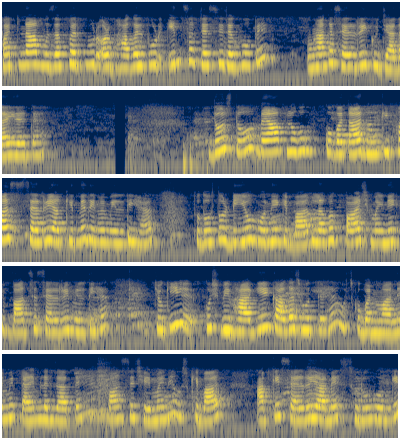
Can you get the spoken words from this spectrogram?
पटना, मुजफ्फरपुर और भागलपुर, इन सब जैसे जगहों पे वहाँ का सैलरी कुछ ज़्यादा ही रहता है। दोस्तों, मैं आप लोगों को बता दूँ कि फ़र्स्ट सैलरी कितने दिन में मिलती है? तो दोस्तों डीओ होने के बाद, लगभग पाँच महीने के बाद से सैलरी मिलती है, क्योंकि कुछ विभागीय कागज़ होते हैं, उसको बनवाने में टाइम लग जाते हैं, पाँच से छः महीने, उसके बाद आपके सैलरी आने शुरू होंगे।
